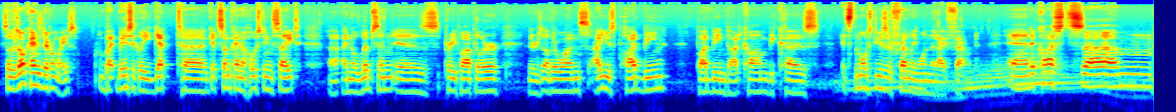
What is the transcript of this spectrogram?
So there's all kinds of different ways. But basically, get uh, get some kind of hosting site. Uh, I know Libsyn is pretty popular. There's other ones. I use Podbean, Podbean.com because it's the most user friendly one that I've found, and it costs. Um,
